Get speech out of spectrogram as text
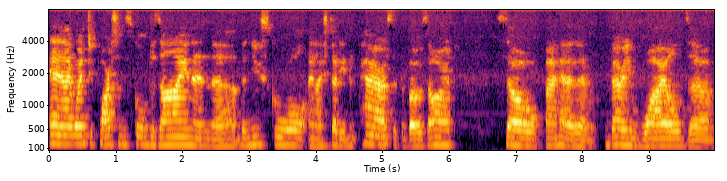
And I went to Parsons School of Design and uh, the New School, and I studied in Paris at the Beaux Arts. So I had a very wild, uh,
